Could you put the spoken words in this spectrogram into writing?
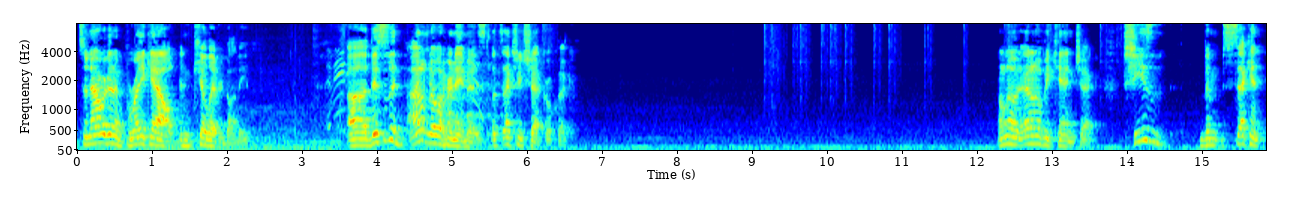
So now we're gonna break out and kill everybody. Uh, this is a. I don't know what her name is. Let's actually check real quick. I don't know. I don't know if we can check. She's the second.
